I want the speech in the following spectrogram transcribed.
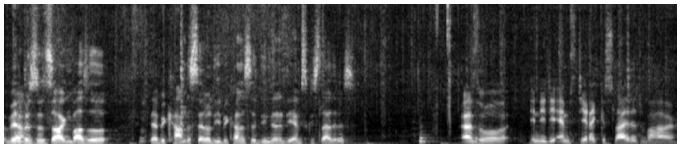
Wer würdest du sagen, war so der bekannteste oder die bekannteste, die in deine DMs geslidet ist? Also, in die DMs direkt geslidet war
